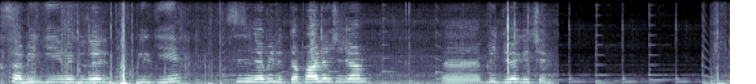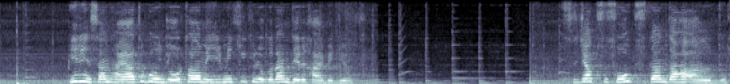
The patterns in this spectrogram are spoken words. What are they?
kısa bilgiyi ve güzel bilgiyi sizinle birlikte paylaşacağım. E, videoya geçelim. Bir insan hayatı boyunca ortalama 22 kilogram deri kaybediyor. Sıcak su soğuk sudan daha ağırdır.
